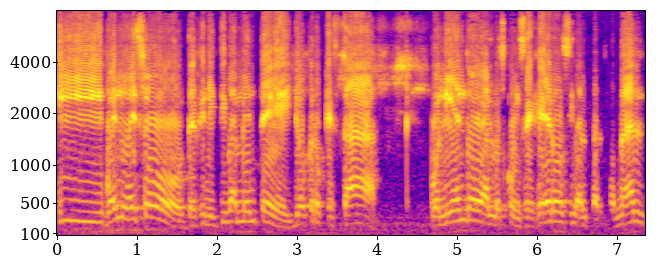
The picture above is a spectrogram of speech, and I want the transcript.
Y bueno, eso definitivamente yo creo que está poniendo a los consejeros y al personal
